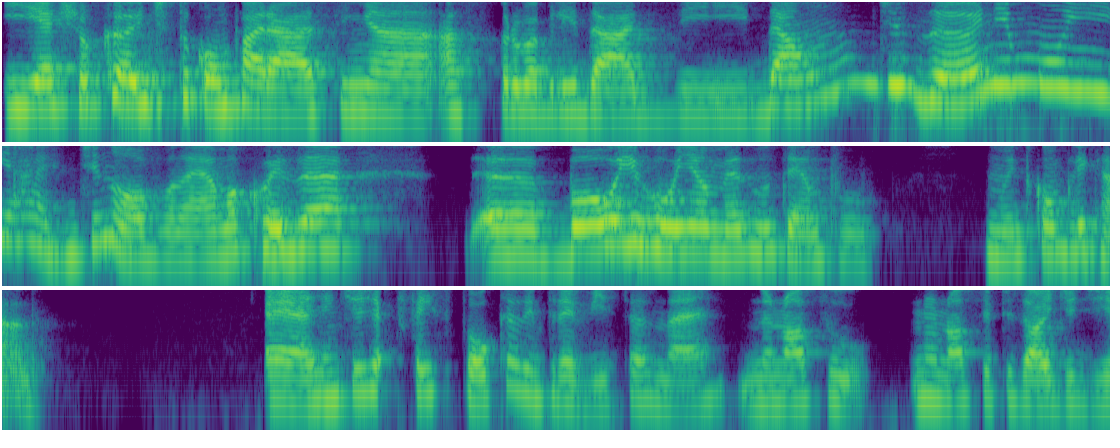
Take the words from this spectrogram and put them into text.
E é chocante tu comparar, assim, a, as probabilidades e dá um desânimo e, ai, de novo, né? É uma coisa uh, boa e ruim ao mesmo tempo. Muito complicado. É, a gente já fez poucas entrevistas, né? No nosso, no nosso episódio de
